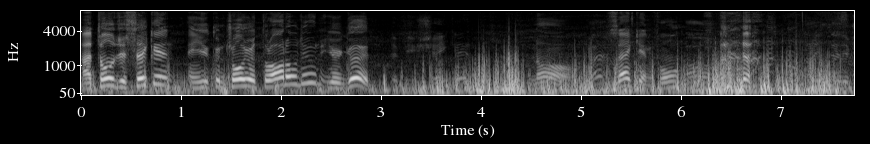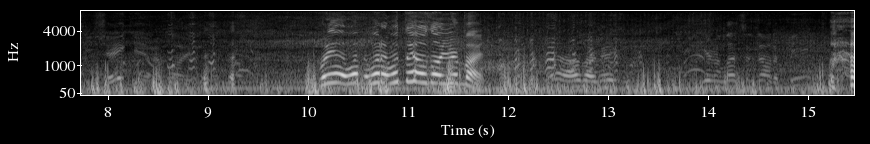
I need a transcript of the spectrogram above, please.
I told you second and you control your throttle, dude, you're good. If you shake it, No. What? Second, fool. oh, I said if you shake it. I'm like, What, you- what, what, what the hell's on your mind? yeah, I was like, giving lessons how to pee.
